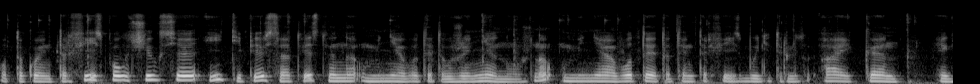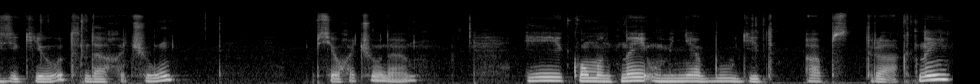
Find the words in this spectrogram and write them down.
Вот такой интерфейс получился. И теперь, соответственно, у меня вот это уже не нужно. У меня вот этот интерфейс будет I can execute. Да, хочу. Все хочу, да. И command name у меня будет абстрактный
